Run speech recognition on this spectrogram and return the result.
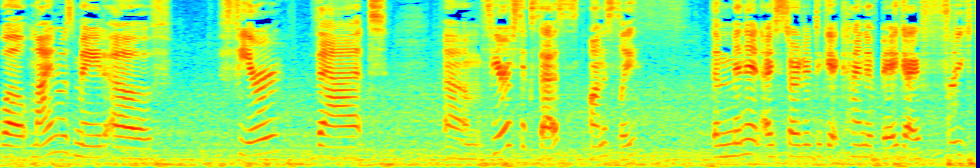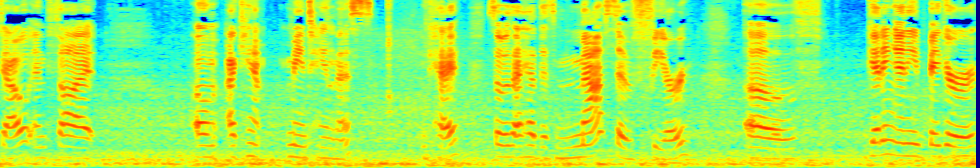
Well, mine was made of fear that, um, fear of success, honestly. The minute I started to get kind of big, I freaked out and thought, oh, I can't maintain this. Okay. So I had this massive fear of getting any bigger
